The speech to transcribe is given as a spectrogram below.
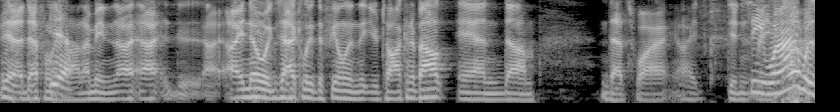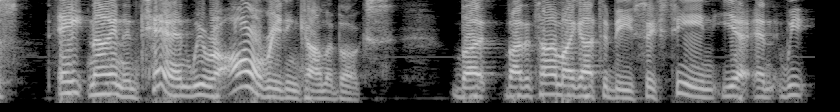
Yeah, definitely Yeah. not. I mean, I, I I- I know exactly the feeling that you're talking about, and um, that's why I didn't See, read when I was eight, nine, and ten, we were all reading comic books. But by the time I got to be sixteen, yeah, and we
